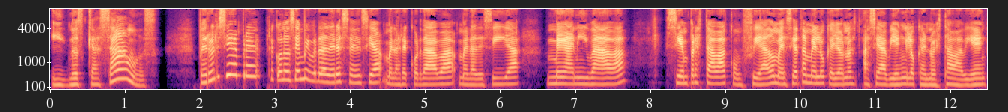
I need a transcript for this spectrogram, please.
y nos casamos. Pero él siempre reconocía mi verdadera esencia, me la recordaba, me la decía, me animaba siempre estaba confiado, me decía también lo que yo no hacía bien y lo que no estaba bien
